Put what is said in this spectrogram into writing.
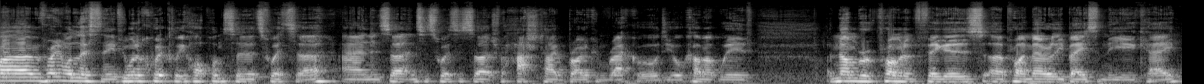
um, for anyone listening, if you want to quickly hop onto Twitter and insert into Twitter search for hashtag broken record, you'll come up with a number of prominent figures, uh, primarily based in the UK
